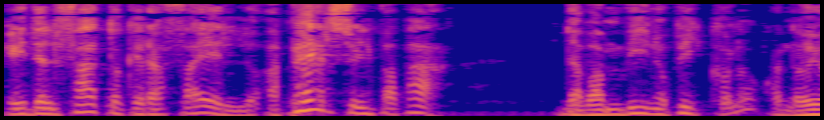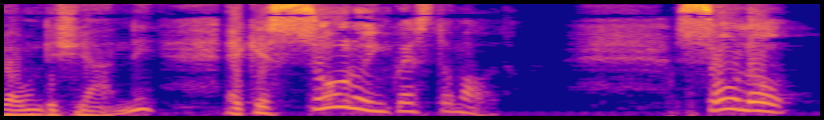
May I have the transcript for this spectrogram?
è del fatto che Raffaello ha perso il papà da bambino piccolo, quando aveva 11 anni, è che solo in questo modo, solo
